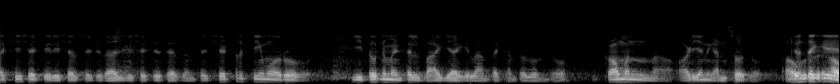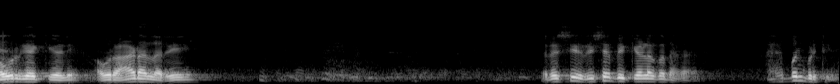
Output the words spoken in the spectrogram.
ರಕ್ಷಿ ಶೆಟ್ಟಿ ರಿಷಬ್ ಶೆಟ್ಟಿ ರಾಜ್ವಿ ಶೆಟ್ಟಿ ಸೇರಿದಂತೆ ಶೆಟ್ರ್ ಟೀಮ್ ಅವರು ಈ ಟೂರ್ನಮೆಂಟಲ್ಲಿ ಭಾಗಿಯಾಗಿಲ್ಲ ಅಂತಕ್ಕಂಥದ್ದೊಂದು ಕಾಮನ್ ಆಡಿಯನ್ಗೆ ಅನಿಸೋದು. ಜೊತೆಗೆ ಅವ್ರಿಗೆ ಕೇಳಿ. ಅವ್ರು ಆಡಲ್ಲ ರೀ. ರಿಷಿ ರಿಷಭಿಗೆ ಕೇಳೋಕೋದಾಗ ಬಂದ್ಬಿಡ್ತೀನಿ.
